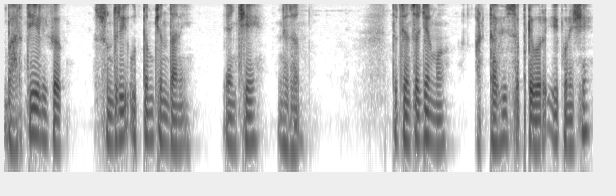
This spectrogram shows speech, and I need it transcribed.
भारतीय लेखक सुंदरी उत्तमचंदाने यांचे निधन. तर त्यांचा जन्म अठ्ठावीस सप्टेंबर एकोणीसशे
